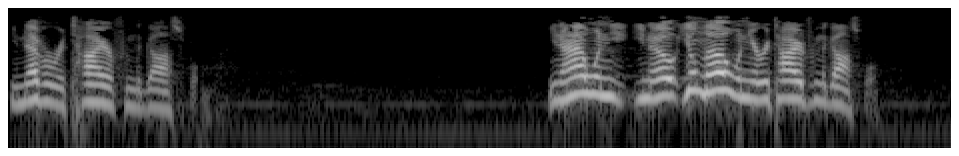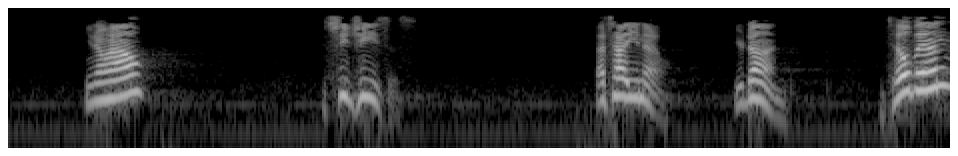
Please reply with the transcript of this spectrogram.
you never retire from the gospel. You know how when you, you know you'll know when you're retired from the gospel. You know how? see Jesus. That's how you know. You're done. Until then,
